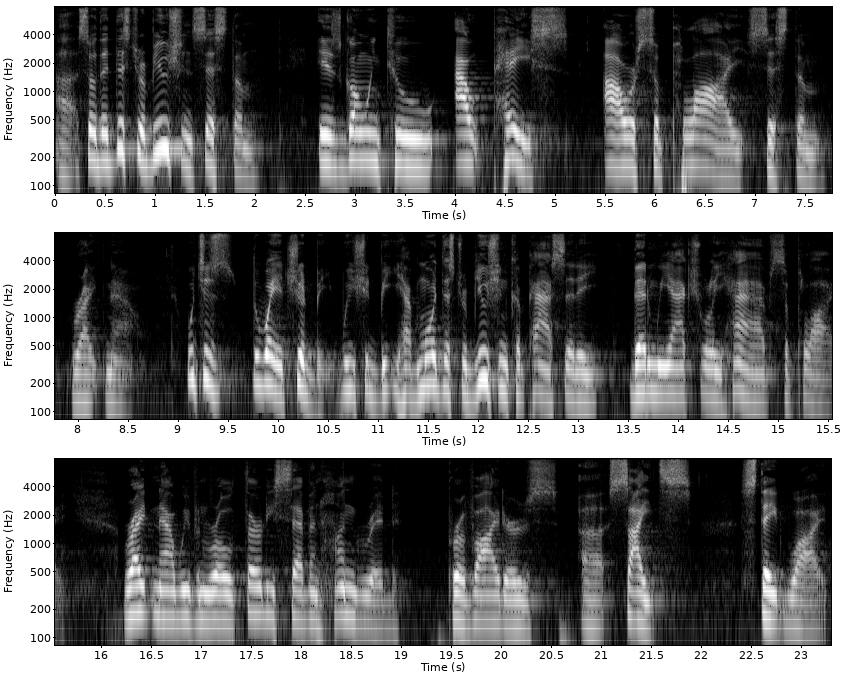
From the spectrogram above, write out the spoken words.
Uh, so the distribution system is going to outpace our supply system right now, which is the way it should be. We should be, have more distribution capacity than we actually have supply. Right now, we've enrolled 3,700 providers, uh, sites statewide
